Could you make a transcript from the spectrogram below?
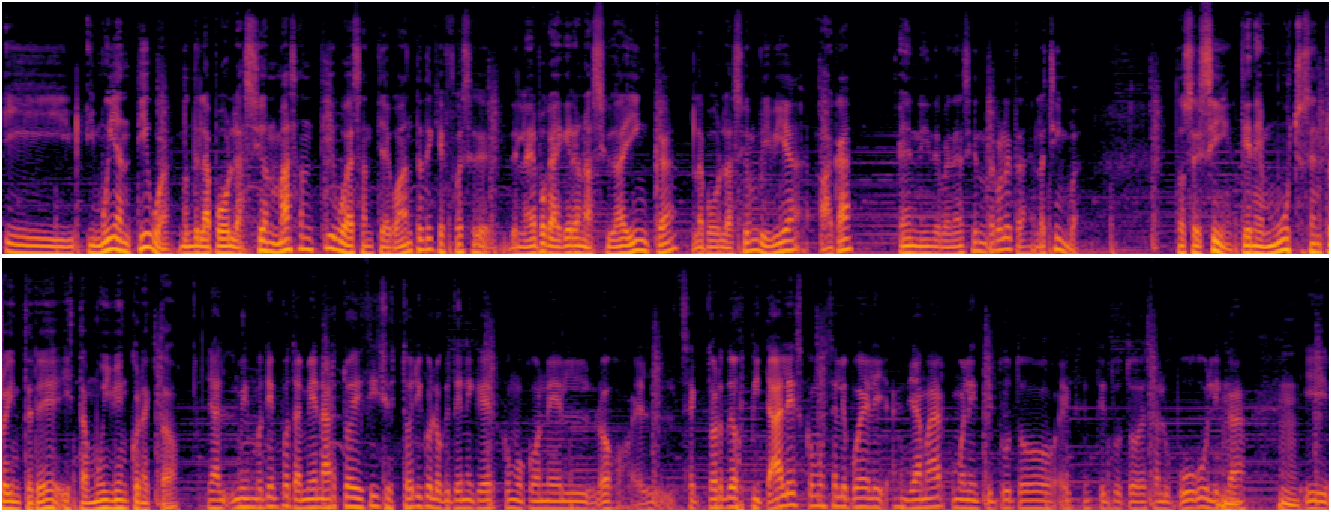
y, y, muy antigua, donde la población más antigua de Santiago, antes de que fuese, de la época de que era una ciudad inca, la población vivía acá, en Independencia y en Recoleta, en la Chimba. Entonces sí, tiene mucho centro de interés y está muy bien conectado. Y al mismo tiempo también harto edificio histórico, lo que tiene que ver como con el, ojo, el sector de hospitales, como se le puede llamar, como el Instituto, ex Instituto de Salud Pública mm, mm. y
